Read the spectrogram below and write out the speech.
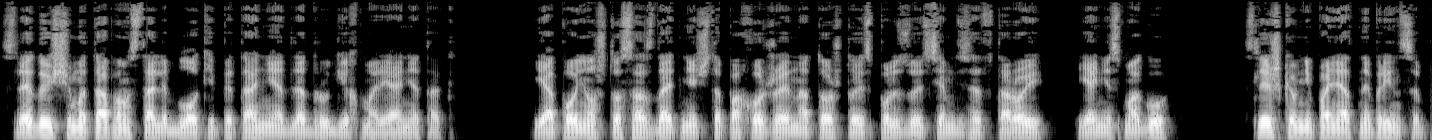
Следующим этапом стали блоки питания для других марионеток. Я понял, что создать нечто похожее на то, что использует 72-й, я не смогу. Слишком непонятный принцип.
